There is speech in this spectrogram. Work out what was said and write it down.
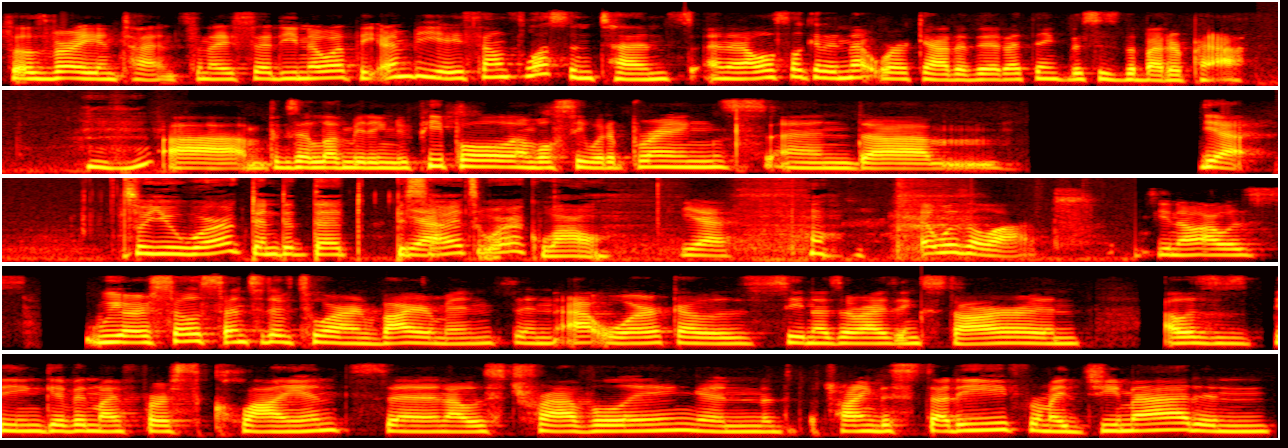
So it was very intense. And I said, you know what, the MBA sounds less intense, and I also get a network out of it. I think this is the better path mm-hmm. um, because I love meeting new people, and we'll see what it brings. And um, yeah. So you worked and did that besides yeah. work? Wow. Yes, it was a lot. You know, I was. We are so sensitive to our environment, and at work, I was seen as a rising star, and I was being given my first clients, and I was traveling and trying to study for my GMAT and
